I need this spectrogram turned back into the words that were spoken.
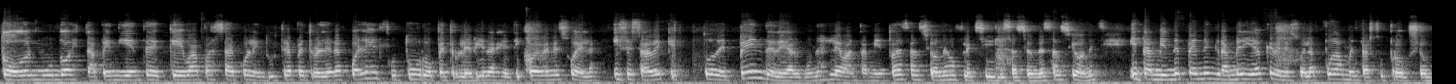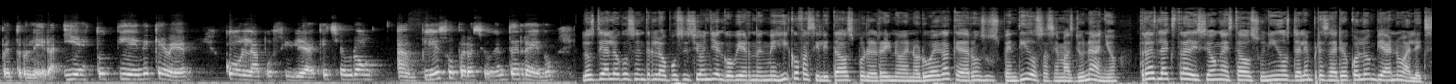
Todo el mundo está pendiente de qué va a pasar con la industria petrolera, cuál es el futuro petrolero y energético de Venezuela y se sabe que esto depende de algunos levantamientos de sanciones o flexibilización de sanciones y también depende en gran medida que Venezuela pueda aumentar su producción petrolera y esto tiene que ver con la posibilidad que Chevron amplíe su operación en terreno. Los diálogos entre la oposición y el gobierno en México facilitados por el Reino de Noruega quedaron suspendidos hace más de un año tras la extradición a Estados Unidos del empresario colombiano Alex.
